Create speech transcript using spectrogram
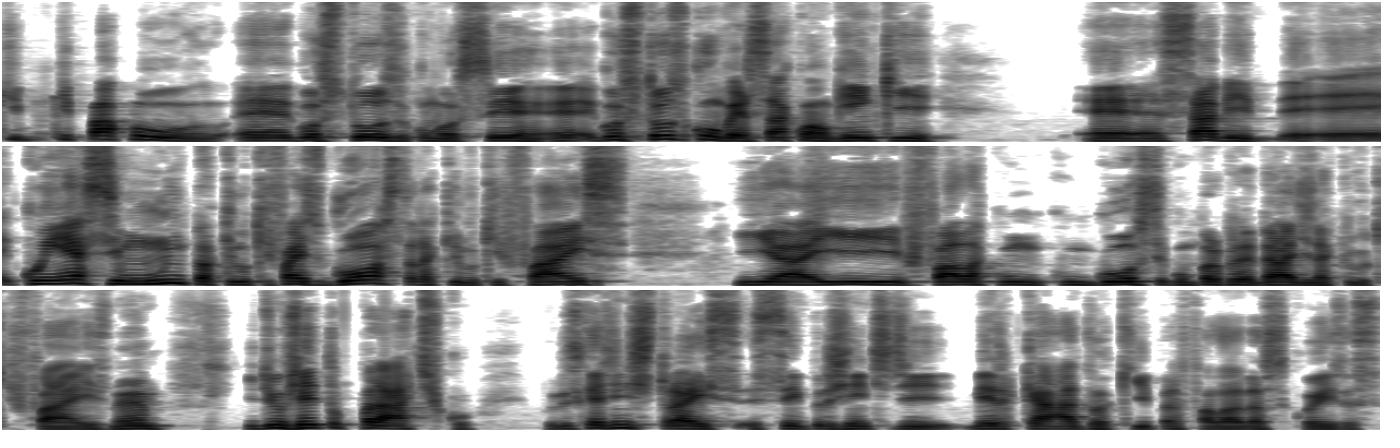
Que, que papo é, gostoso com você. É gostoso conversar com alguém que, é, sabe, é, conhece muito aquilo que faz, gosta daquilo que faz, e aí fala com, com gosto e com propriedade daquilo que faz, né? E de um jeito prático. Por isso que a gente traz sempre gente de mercado aqui para falar das coisas.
